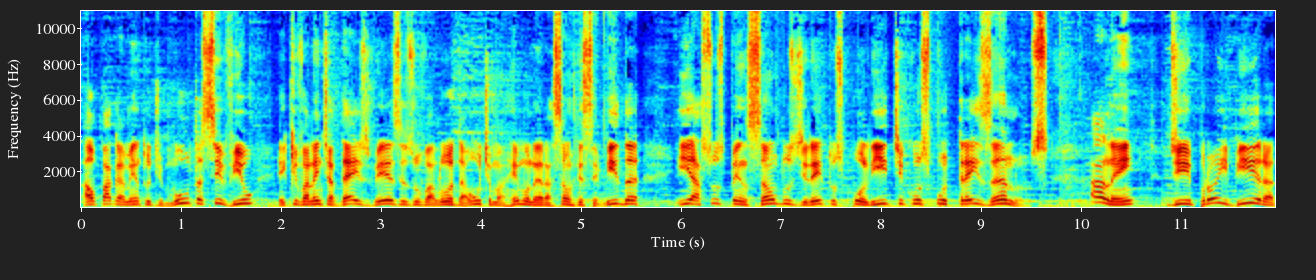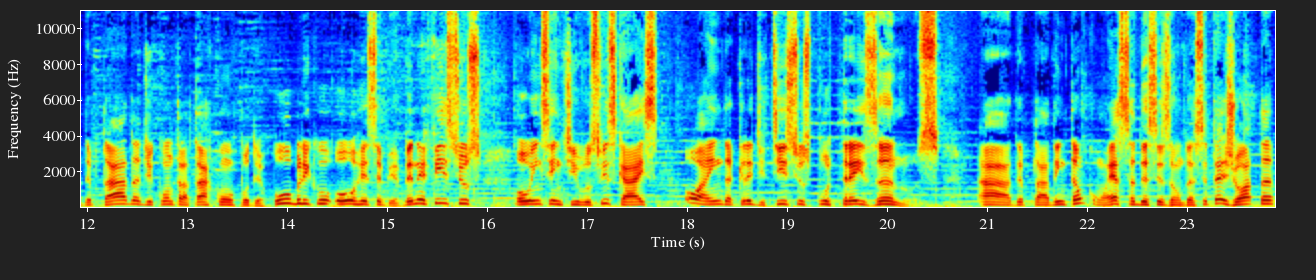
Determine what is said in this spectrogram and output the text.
ao pagamento de multa civil equivalente a 10 vezes o valor da última remuneração recebida e a suspensão dos direitos políticos por três anos, além de proibir a deputada de contratar com o poder público ou receber benefícios ou incentivos fiscais ou ainda creditícios por três anos. A deputada, então, com essa decisão do STJ,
